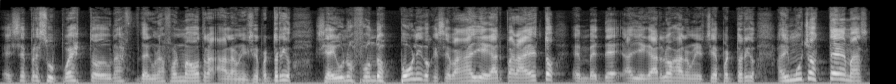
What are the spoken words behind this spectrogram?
ese presupuesto de una, de una forma u otra a la Universidad de Puerto Rico. Si hay unos fondos públicos que se van a llegar para esto en vez de a llegarlos a la Universidad de Puerto Rico. Hay muchos temas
